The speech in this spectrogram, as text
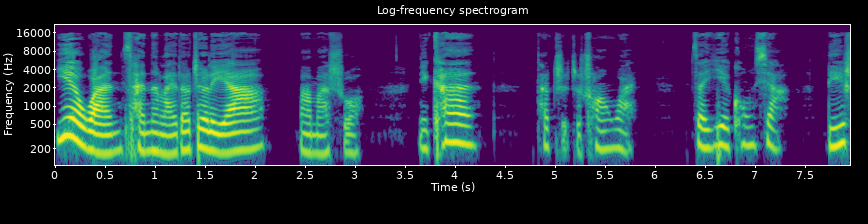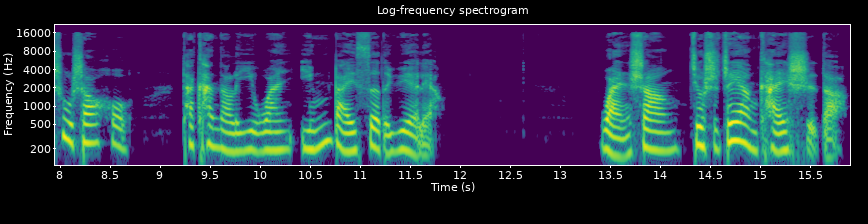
夜晚才能来到这里呀，妈妈说：“你看，他指着窗外，在夜空下，梨树梢后，他看到了一弯银白色的月亮。晚上就是这样开始的。”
